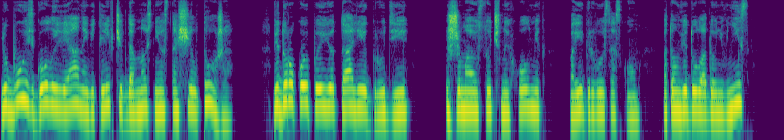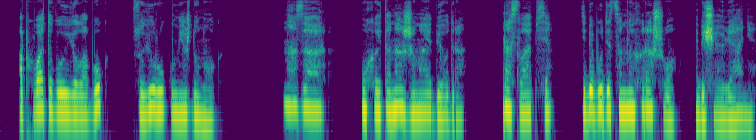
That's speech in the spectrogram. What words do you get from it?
Любуюсь голой лианой, ведь лифчик давно с нее стащил тоже. Веду рукой по ее талии, груди, сжимаю сочный холмик, поигрываю соском, потом веду ладонь вниз, обхватываю ее лобок, сую руку между ног. «Назар!» — ухает она, сжимая бедра. «Расслабься, тебе будет со мной хорошо», — обещаю Лиане.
